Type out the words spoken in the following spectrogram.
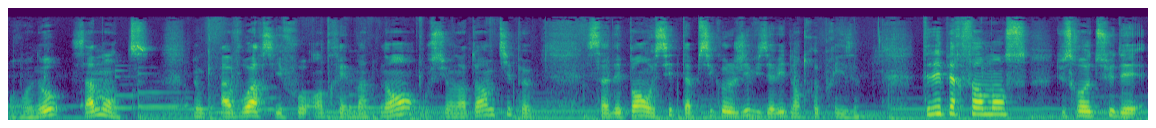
Renault, ça monte. Donc à voir s'il faut entrer maintenant ou si on attend un petit peu. Ça dépend aussi de ta psychologie vis-à-vis de l'entreprise. Téléperformance, tu seras au-dessus des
